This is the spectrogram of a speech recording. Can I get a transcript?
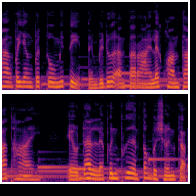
ทางไปยังประตูมิติเต็มไปด้วยอันตรายและความท้าทาย เอลดันและเพื่อนๆต้องเผชิญกับ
